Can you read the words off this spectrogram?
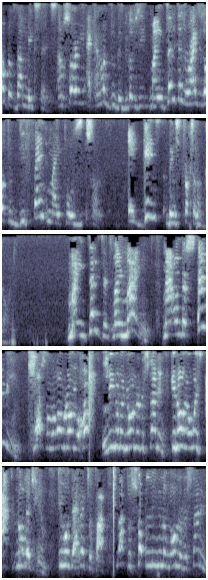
How does that make sense? I'm sorry, I cannot do this because you see, my intelligence rises up to defend my position against the instruction of God. My intelligence, my mind, my understanding, trust in the Lord with all your heart, lean on your own understanding. In all your ways, acknowledge Him. He will direct your path. You have to stop leaning on your own understanding.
